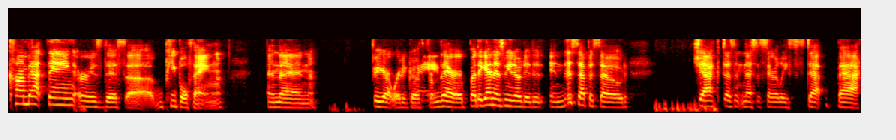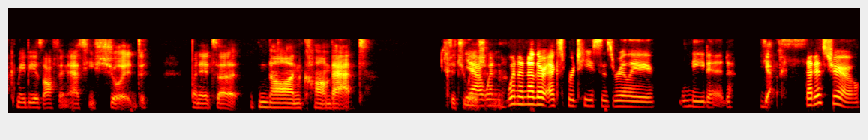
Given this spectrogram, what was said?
combat thing or is this a people thing, and then figure out where to go Right. from there. But again, as we noted in this episode, Jack doesn't necessarily step back maybe as often as he should when it's a non-combat situation. Yeah, when when another expertise is really needed. yes. That is true.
